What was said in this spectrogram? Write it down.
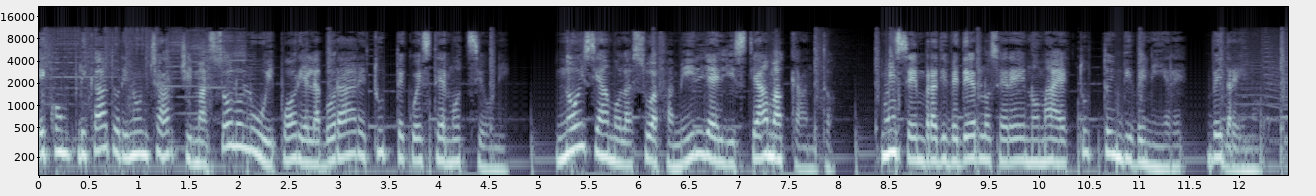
È complicato rinunciarci ma solo lui può rielaborare tutte queste emozioni. Noi siamo la sua famiglia e gli stiamo accanto. Mi sembra di vederlo sereno ma è tutto in divenire, vedremo.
